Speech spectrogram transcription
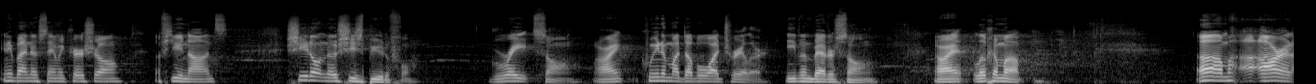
Anybody know Sammy Kershaw? A few nods. She don't know she's beautiful. Great song, all right? Queen of My Double Wide Trailer, even better song. All right, look him up. Um, all right,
